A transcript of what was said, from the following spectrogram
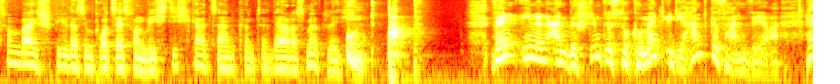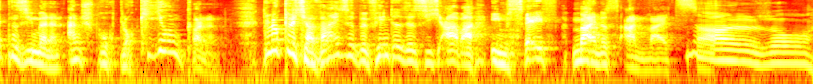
zum Beispiel, das im Prozess von Wichtigkeit sein könnte. Wäre das möglich? Und ab! Wenn Ihnen ein bestimmtes Dokument in die Hand gefallen wäre, hätten Sie meinen Anspruch blockieren können. Glücklicherweise befindet es sich aber im Safe meines Anwalts. Also,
